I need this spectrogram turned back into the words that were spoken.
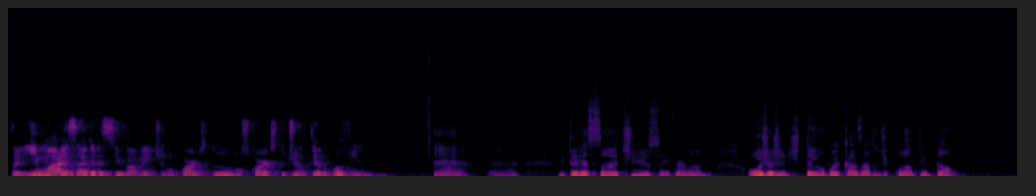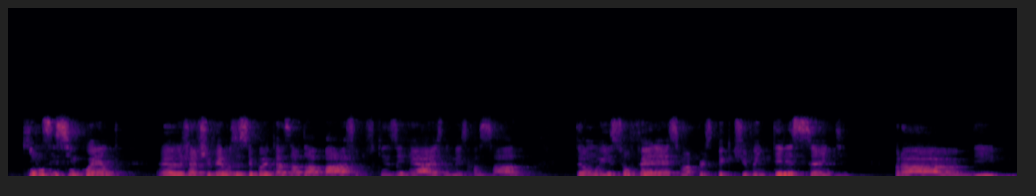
Tá, e mais agressivamente no corte do, nos cortes do dianteiro bovino. É, é. Interessante isso, hein, Fernando? Hoje a gente tem um boi casado de quanto, então? 15,50 é, já tivemos esse boi casado abaixo dos 15 reais no mês passado. Então, isso oferece uma perspectiva interessante para que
